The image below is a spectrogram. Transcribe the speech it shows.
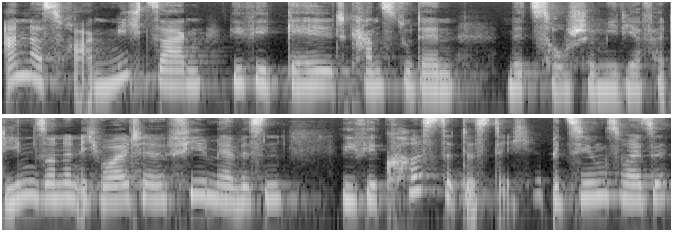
anders fragen, nicht sagen, wie viel Geld kannst du denn mit Social Media verdienen, sondern ich wollte viel mehr wissen, wie viel kostet es dich? Beziehungsweise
